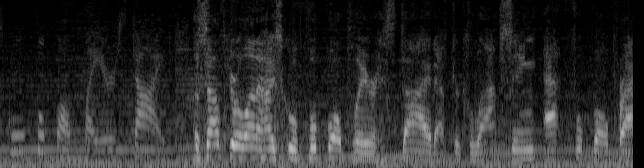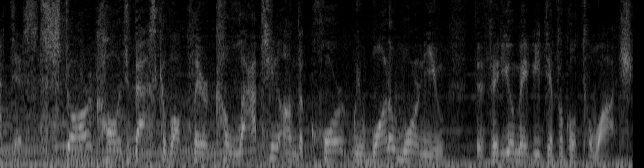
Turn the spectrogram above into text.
school football players died. A South Carolina high school football player has died after collapsing at football practice. Star college basketball player collapsing on the court. We want to warn you, the video may be difficult to watch.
